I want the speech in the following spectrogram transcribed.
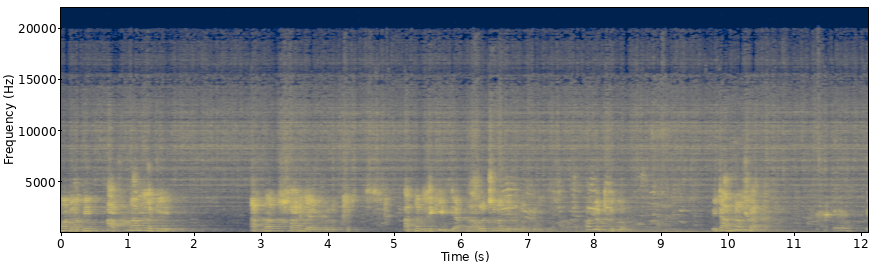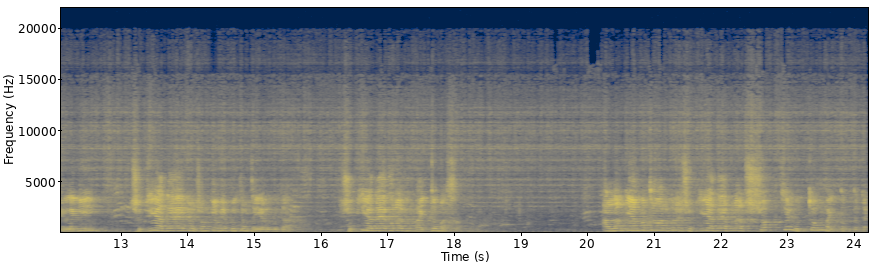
আমার হাবিব, আপনার লাগে, আপনার করে দিচ্ছে আপনার জিকির দিয়ে, আপনার আলোচনা দিচ্ছে আমরা কি করব? এটা আমরা ফায়দা এর লাগি শুক্রিয়া আদায়ের সংক্ষেপে কইতাম তাইয়ার কথা শুক্রিয়া আদায় করার মাধ্যম আছে। আল্লাহ নিয়ামত পরে শুক্রিয়া আদায় করার সবচেয়ে উত্তম মাধ্যম যেটা,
